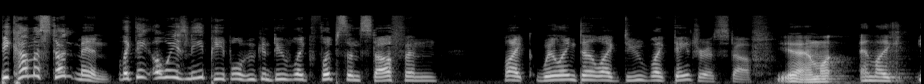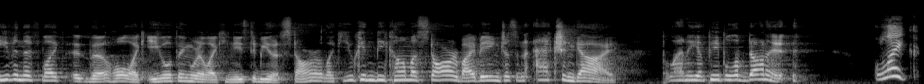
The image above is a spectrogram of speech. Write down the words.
become a stuntman. Like they always need people who can do like flips and stuff and like willing to like do like dangerous stuff. Yeah, and like, and like even if like the whole like eagle thing where like he needs to be the star, like you can become a star by being just an action guy. Plenty of people have done it. Like,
